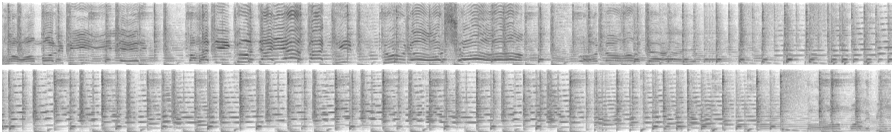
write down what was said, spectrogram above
কোমল বিলের মাঝি গুজাইয়া পাখি দুরস অনদায়। কোমল বিলে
